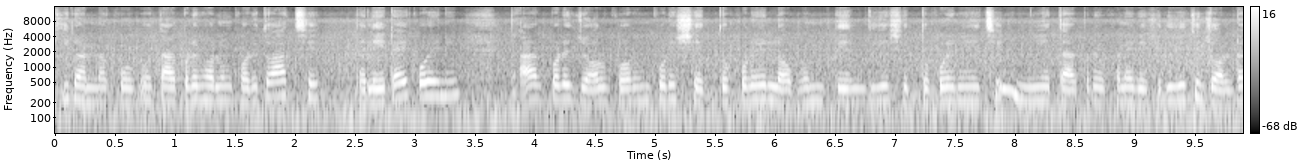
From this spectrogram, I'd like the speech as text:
কী রান্না করব? তারপরে ভাবলাম ঘরে তো আছে, তাহলে এটাই করে নিই। তারপরে জল গরম করে সেদ্ধ করে লবণ, তেল দিয়ে সেদ্ধ করে নিয়েছি, নিয়ে তারপরে ওখানে রেখে দিয়েছি, জলটা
